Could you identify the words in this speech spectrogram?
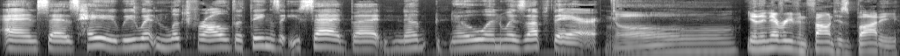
and says, Hey, we went and looked for all the things that you said, but no, no one was up there. oh. Yeah, they never even found his body.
